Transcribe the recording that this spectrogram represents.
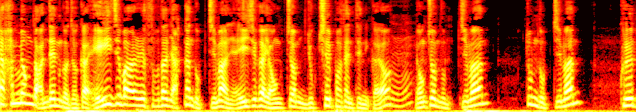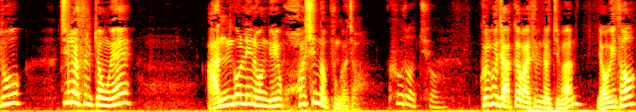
안한 명도 안 되는 거죠. 그러니까 에이즈 바이러스보다는 약간 높지만 에이즈가 0.67%니까요. 네. 0. 높지만 좀 높지만 그래도 찔렸을 경우에 안 걸릴 확률이 훨씬 높은 거죠. 그렇죠. 그리고 이제 아까 말씀드렸지만 여기서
